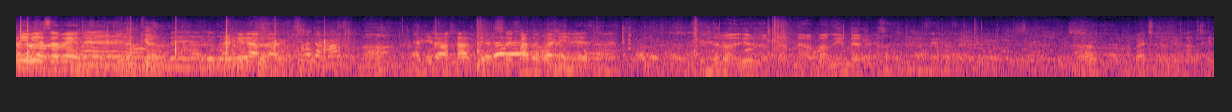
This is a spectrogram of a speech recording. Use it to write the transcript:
הבנים יזמן. כן, כן. אני לא אכלתי. מה? אני לא אכלתי, אז שאחד הבנים יזמן. בסדר, יש- מהבנים יש לך. הבת שלו זה להתחיל.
